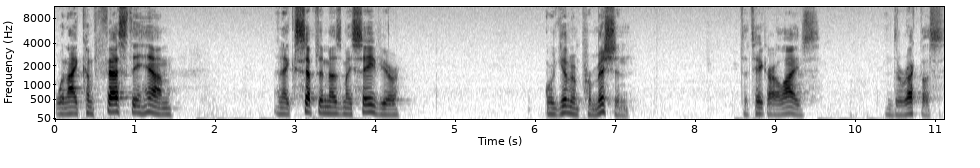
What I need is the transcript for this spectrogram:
When I confess to him, and I accept Him as my Savior, we're given permission to take our lives and direct us.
